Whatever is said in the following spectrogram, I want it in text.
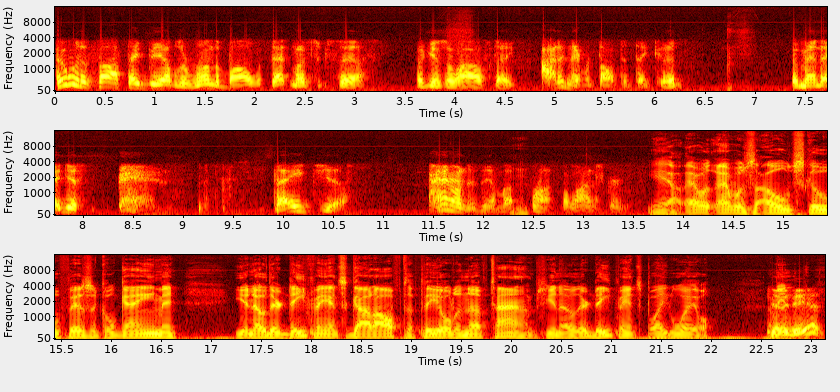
Who would have thought they'd be able to run the ball with that much success against Ohio State? I'd have never thought that they could. But man, they just they just pounded them up mm. front, the line of scrimmage. Yeah, that was that was an old school physical game, and you know their defense got off the field enough times. You know their defense played well. I They did.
